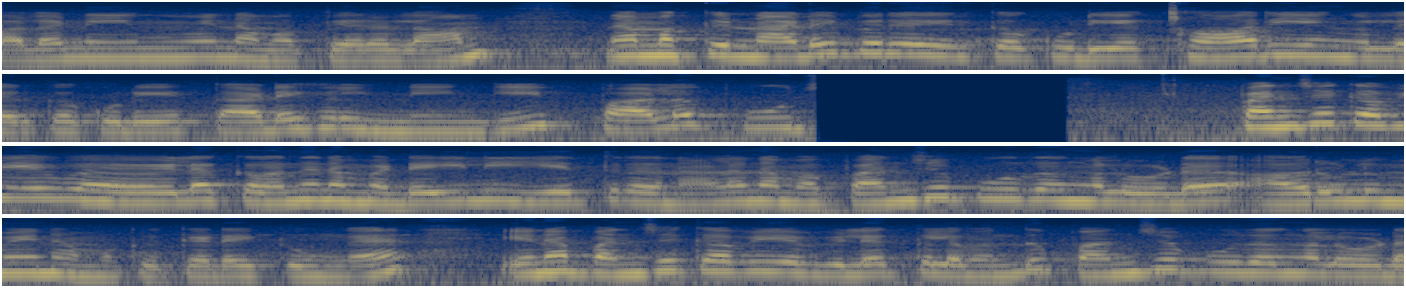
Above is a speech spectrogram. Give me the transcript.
பலனையுமே நம்ம பெறலாம். நமக்கு நடைபெற இருக்கக்கூடிய காரியங்களில் இருக்கக்கூடிய தடைகள் நீங்கி பல பூஜை பஞ்சகவிய வ- விளக்கை வந்து நம்ம டெய்லி ஏற்றுறதுனால நம்ம பஞ்சபூதங்களோட அருளுமே நமக்கு கிடைக்குங்க. ஏன்னா பஞ்சகவிய விளக்கில் வந்து பஞ்சபூதங்களோட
